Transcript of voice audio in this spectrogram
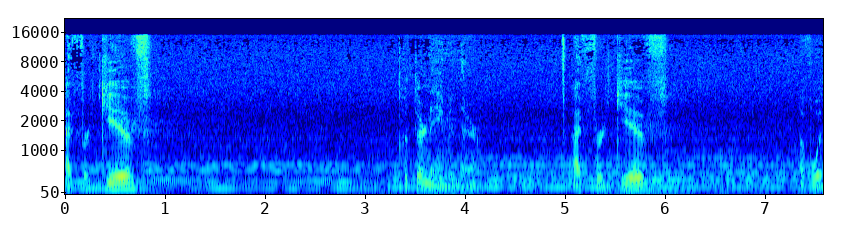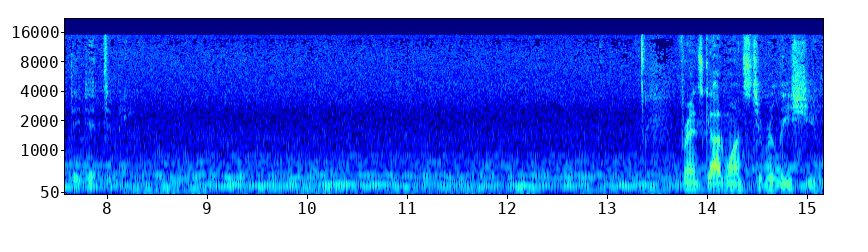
I forgive. Put their name in there. I forgive of what they did to me. Friends, God wants to release you,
